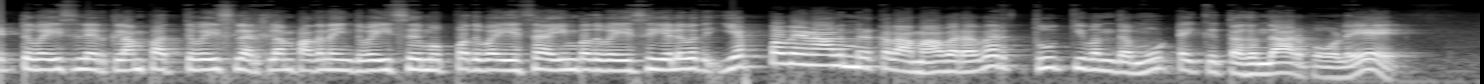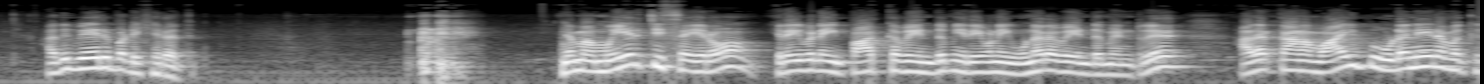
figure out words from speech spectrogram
எட்டு வயசில் இருக்கலாம் பத்து வயசில் இருக்கலாம் பதினைந்து வயசு முப்பது வயசு ஐம்பது வயசு எழுபது எப்போ வேணாலும் இருக்கலாம். அவரவர் தூக்கி வந்த மூட்டைக்கு தகுந்தார் போலே அது வேறுபடுகிறது. நம்ம முயற்சி செய்கிறோம் இறைவனை பார்க்க வேண்டும் இறைவனை உணர வேண்டும் என்று. அதற்கான வாய்ப்பு உடனே நமக்கு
